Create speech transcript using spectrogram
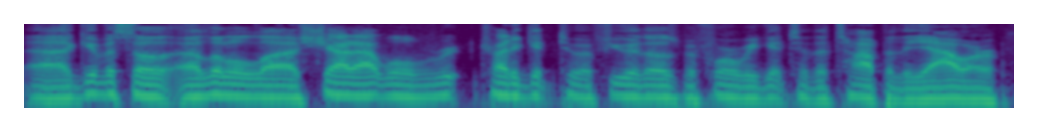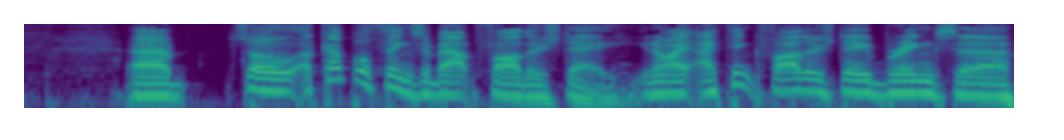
Uh, give us a, a little shout out. We'll re- try to get to a few of those before we get to the top of the hour. So, a couple things about Father's Day. You know, I, I think Father's Day brings a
